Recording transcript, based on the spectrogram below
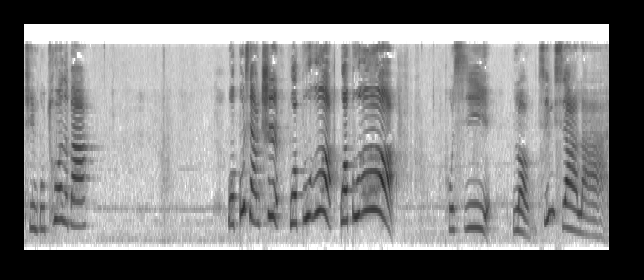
挺不错的吧？”我不想吃，我不饿，我不饿。婆西，冷静下来。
